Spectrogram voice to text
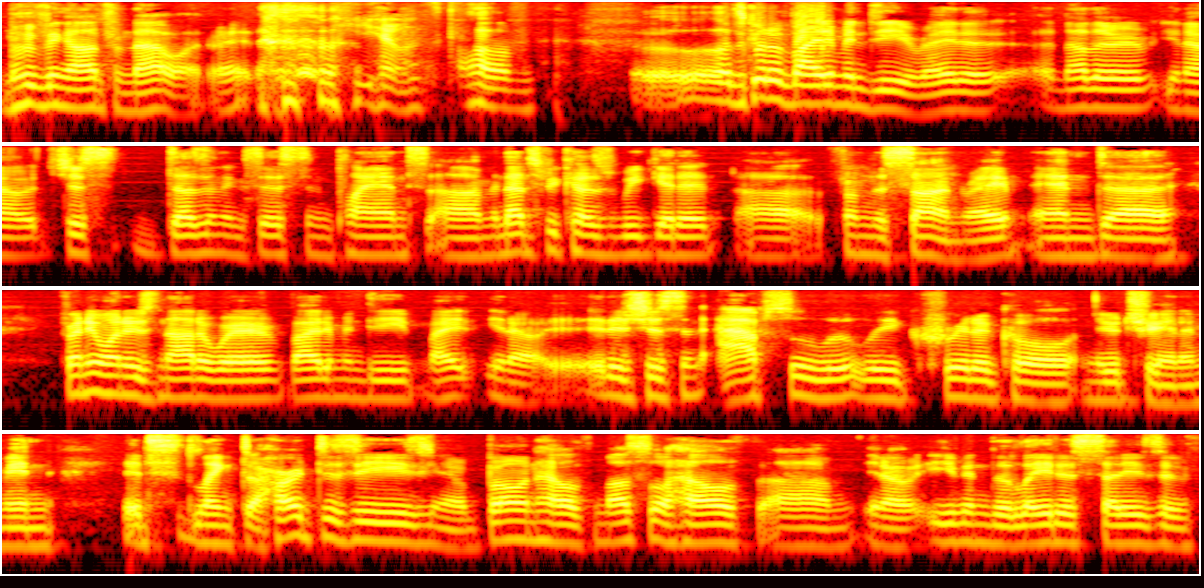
Moving on from that one, right? yeah. Let's. Um, let's go to vitamin D, right? Uh, another, you know, just doesn't exist in plants, um, and that's because we get it uh, from the sun, right? And uh, for anyone who's not aware, vitamin D might, you know, it is just an absolutely critical nutrient. I mean, it's linked to heart disease, you know, bone health, muscle health. Um, you know, even the latest studies have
